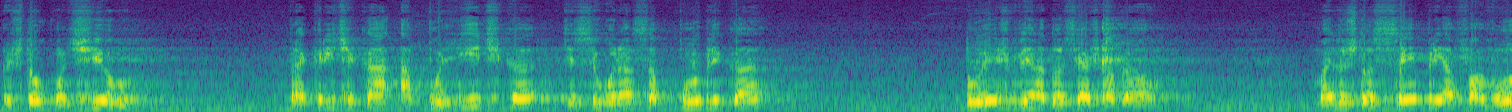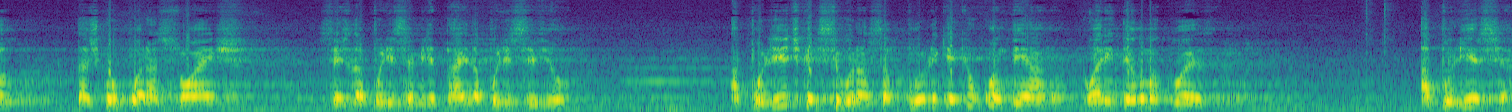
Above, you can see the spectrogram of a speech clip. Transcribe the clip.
Eu estou contigo para criticar a política de segurança pública do ex-governador Sérgio Cabral. Mas eu estou sempre a favor das corporações, seja da Polícia Militar e da Polícia Civil. A política de segurança pública é que eu condeno. Agora entenda uma coisa. A polícia,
